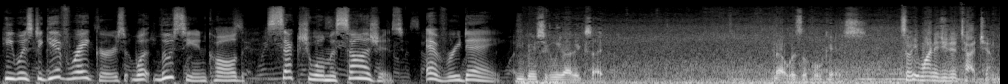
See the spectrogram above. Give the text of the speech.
he was to give Rekers what Lucian called sexual massages every day. He basically got excited. That was the whole case. So he wanted you to touch him?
